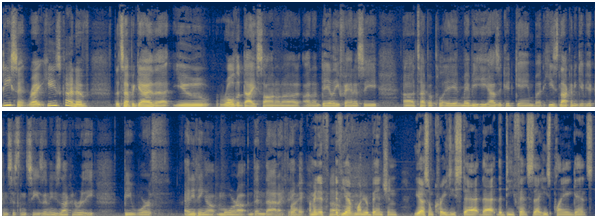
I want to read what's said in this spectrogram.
decent. Right. He's kind of the type of guy that you roll the dice on on a on a daily fantasy uh, type of play, and maybe he has a good game, but he's not going to give you a consistent season. He's not going to really be worth anything out more than that. I think. Right. I mean, if, if you have him on your bench and you have some crazy stat that the defense that he's playing against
